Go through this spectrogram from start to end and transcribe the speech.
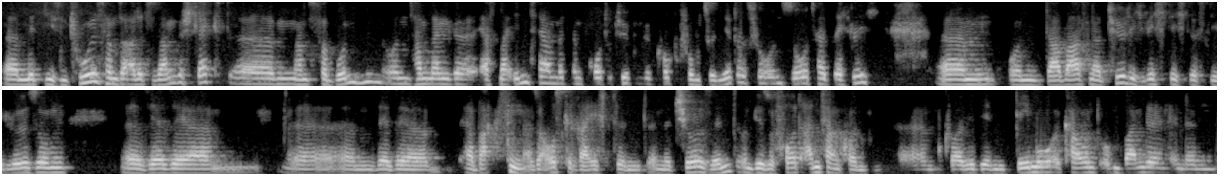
Äh, mit diesen Tools haben sie alle zusammengesteckt, ähm, haben es verbunden und haben dann erstmal intern mit einem Prototypen geguckt, funktioniert das für uns so tatsächlich? Ähm, und da war es natürlich wichtig, dass die Lösungen äh, sehr, sehr, äh, ähm, sehr, sehr erwachsen, also ausgereift sind, äh, mature sind und wir sofort anfangen konnten. Ähm, quasi den Demo-Account umwandeln in den,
